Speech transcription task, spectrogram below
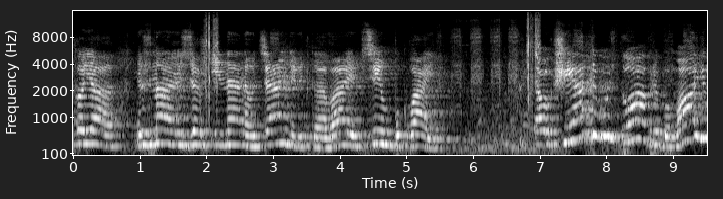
скоя, я знаю, що шкільне навчання відкриває всі буквально. Я вчитимусь добре, бо маю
